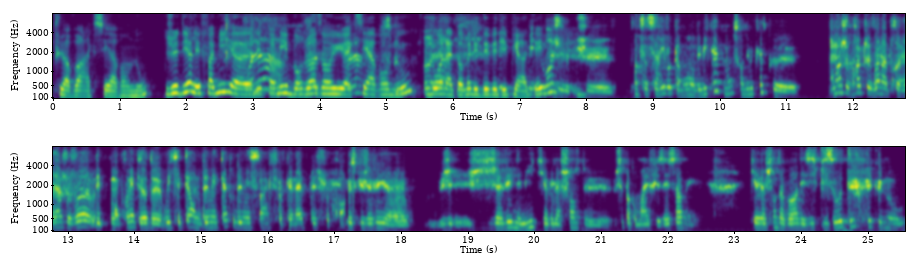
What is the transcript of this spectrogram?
pu avoir accès avant nous. Je veux dire, les familles, euh, Voilà. les familles bourgeoises ont eu Voilà. accès avant nous. Nous, on attendait les DVD Mais- piratés. Mais moi, je, je, quand ça, ça arrive au Cameroun en 2004, non? C'est en 2004 que, Moi, je crois que je vois ma première, je vois les- mon premier épisode de, oui, c'était en 2004 ou 2005 sur Canal+, je crois. parce que j'avais, euh, j'avais une amie qui avait la chance de, je sais pas comment elle faisait ça, mais qui avait la chance d'avoir des épisodes que nous,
